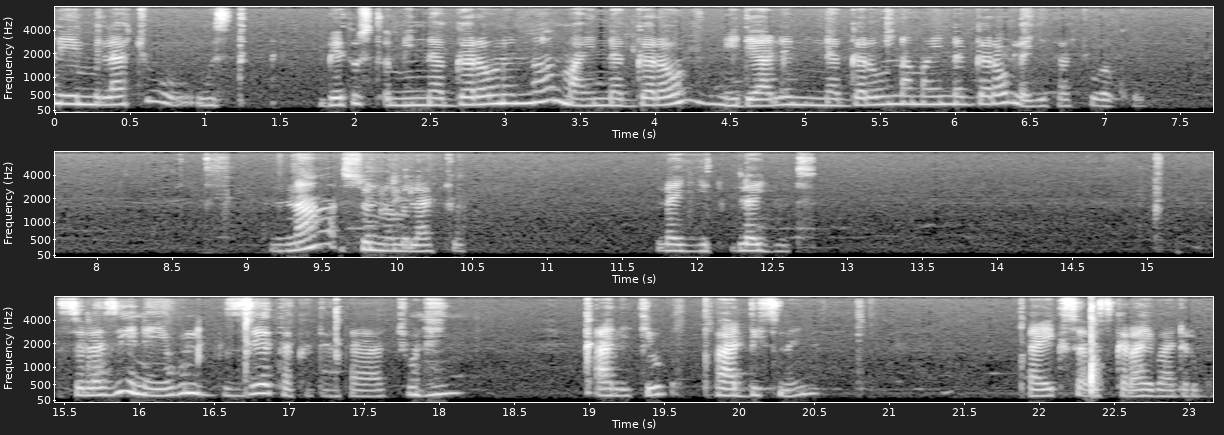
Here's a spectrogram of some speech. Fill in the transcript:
እኔ የምላችሁ ውስጥ ቤት ውስጥ የሚነገረውን እና ማይነገረውን ሚዲያ ላይ የሚነገረውን እና ማይነገረውን ለይታችሁ ወቁ እና እሱን ነው የምላችሁ። ለዩት። ስለዚህ እኔ የሁል ጊዜ ተከታታያችሁ ነኝ። ቃል ዩቲዩብ በአዲስ ነኝ። like subscribe አድርጉ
